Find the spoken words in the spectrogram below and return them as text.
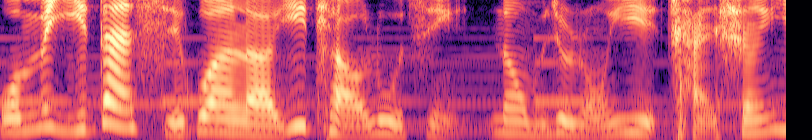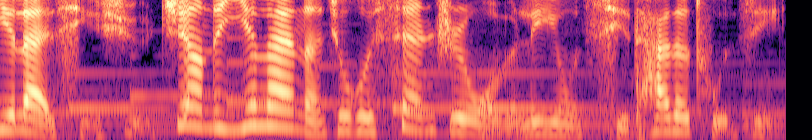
我们一旦习惯了一条路径，那我们就容易产生依赖情绪。这样的依赖呢，就会限制我们利用其他的途径，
